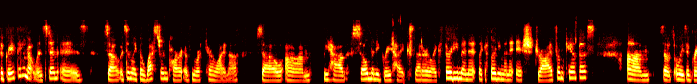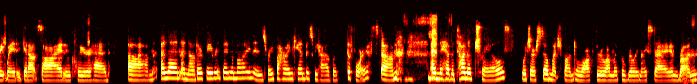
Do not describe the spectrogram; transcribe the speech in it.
the great thing about Winston is so it's in like the western part of North Carolina. So um we have so many great hikes that are like 30 minute like a 30 minute ish drive from campus. Um so it's always a great way to get outside and clear your head. Um and then another favorite thing of mine is right behind campus we have like the forest. Um and they have a ton of trails which are so much fun to walk through on like a really nice day and run.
